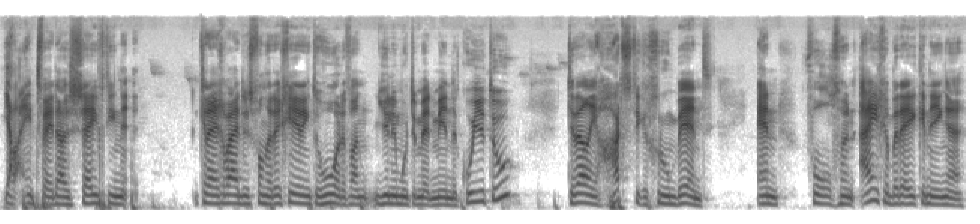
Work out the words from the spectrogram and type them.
Ja, in 2017 kregen wij dus van de regering te horen van jullie moeten met minder koeien toe. Terwijl je hartstikke groen bent en volgens hun eigen berekeningen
